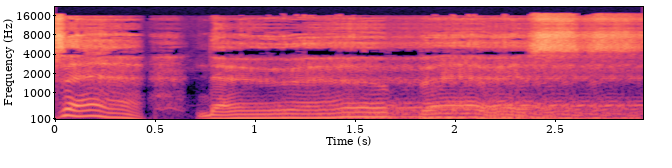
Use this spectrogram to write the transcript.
friends no know best.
